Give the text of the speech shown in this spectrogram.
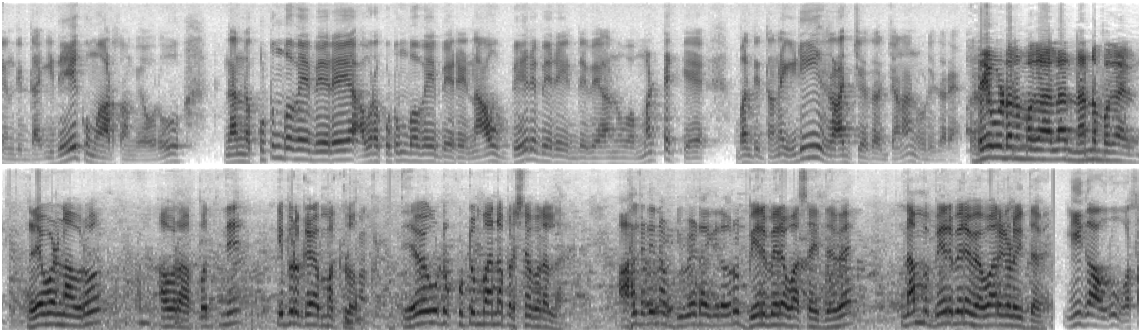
ಎಂದಿದ್ದ ಇದೇ ಕುಮಾರಸ್ವಾಮಿ ಅವರು ನನ್ನ ಕುಟುಂಬವೇ ಬೇರೆ ಅವರ ಕುಟುಂಬವೇ ಬೇರೆ ನಾವು ಬೇರೆ ಬೇರೆ ಇದ್ದೇವೆ ಅನ್ನುವ ಮಟ್ಟಕ್ಕೆ ಬಂದಿದ್ದನ್ನು ಇಡೀ ರಾಜ್ಯದ ಜನ ನೋಡಿದ್ದಾರೆ. ರೇವಣ್ಣನ ಮಗ ಅಲ್ಲ ನನ್ನ ಮಗ ರೇವಣ್ಣ ಅವರು ಅವರ ಪತ್ನಿ ಇಬ್ಬರು ಗ ಮಕ್ಕಳು. ದೇವೇಗೌಡರ ಕುಟುಂಬ ಅನ್ನೋ ಪ್ರಶ್ನೆ ಬರಲ್ಲ. ಆಲ್ರೆಡಿ ನಾವು ಡಿವೈಡ್ ಆಗಿರೋರು ಬೇರೆ ಬೇರೆ ವಾಸ ಇದ್ದೇವೆ. ನಮ್ಮ ಬೇರೆ ಬೇರೆ ವ್ಯವಹಾರಗಳು ಇದ್ದಾವೆ. ಈಗ ಅವರು ಹೊಸ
